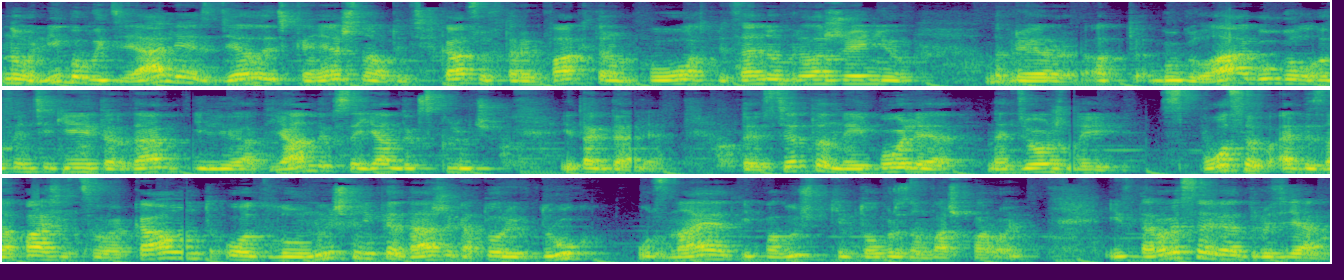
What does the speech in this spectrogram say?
ну, либо в идеале сделать, конечно, аутентификацию вторым фактором по специальному приложению, например, от Google, Google Authenticator, да, или от Яндекса, Яндекс Ключ и так далее. То есть это наиболее надежный способ обезопасить свой аккаунт от злоумышленника, даже который вдруг узнает и получит каким-то образом ваш пароль. И второй совет, друзья,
